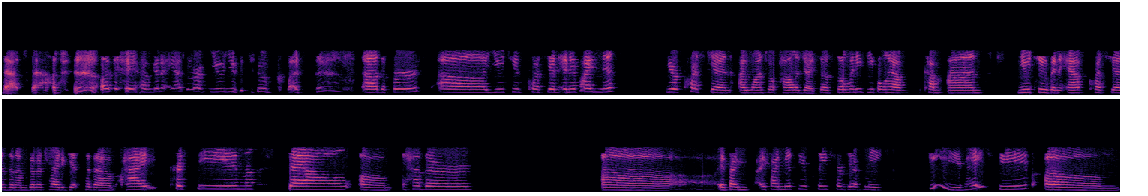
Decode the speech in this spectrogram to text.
that's that. okay, I'm going to answer a few YouTube questions. Uh, the first uh, YouTube question, and if I miss your question, I want to apologize. So, so many people have come on YouTube and asked questions, and I'm going to try to get to them. Hi, Christine, Sal, um, Heather. Uh, if I if I miss you, please forgive me. Steve, hey Steve. Um,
